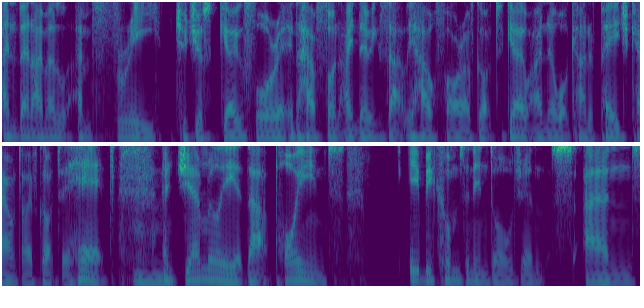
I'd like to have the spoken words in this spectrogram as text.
and then I'm a, I'm free to just go for it and have fun. I know exactly how far I've got to go. I know what kind of page count I've got to hit, mm-hmm. and generally at that point, it becomes an indulgence, and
